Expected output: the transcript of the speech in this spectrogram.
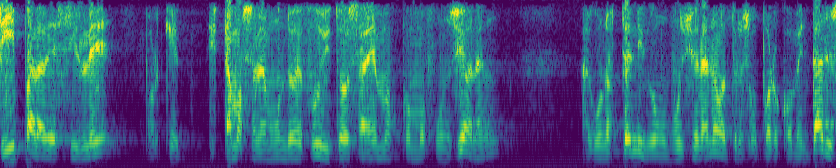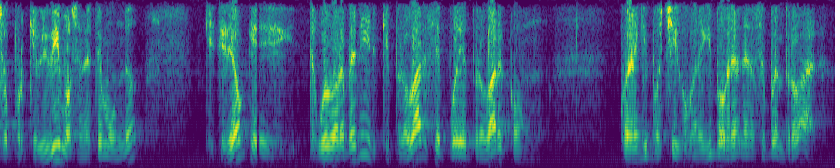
Sí para decirle porque estamos en el mundo de fútbol y todos sabemos cómo funcionan. Algunos técnicos cómo funcionan otros o por comentarios o porque vivimos en este mundo que creo que te vuelvo a repetir que probar se puede probar con con equipos chicos con equipos grandes no se pueden probar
